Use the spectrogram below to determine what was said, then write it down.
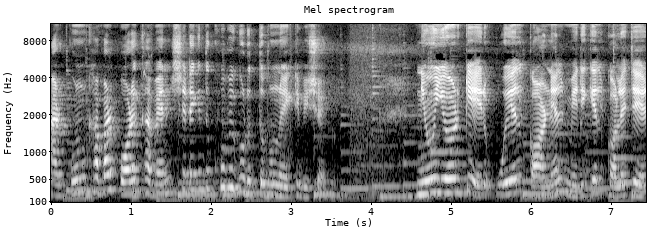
আর কোন খাবার পরে খাবেন সেটা কিন্তু খুবই গুরুত্বপূর্ণ একটি বিষয়। নিউ ইয়র্কের ওয়েল কর্নেল মেডিকেল কলেজের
